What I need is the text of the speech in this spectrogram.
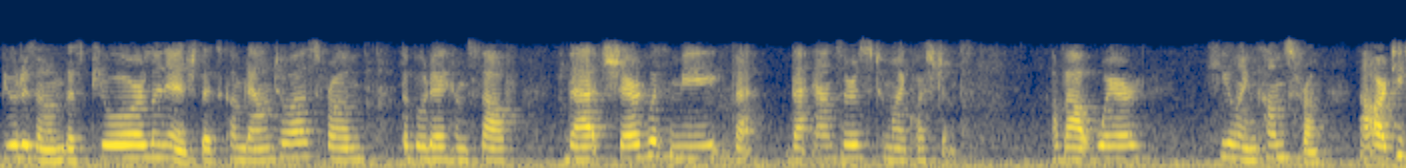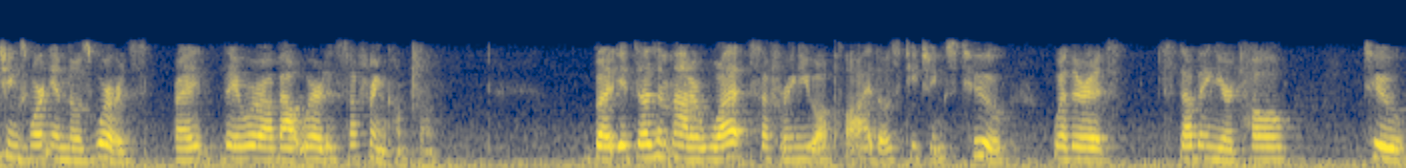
Buddhism, this pure lineage that's come down to us from the Buddha himself, that shared with me that the answers to my questions about where healing comes from. Now, our teachings weren't in those words, right? They were about where does suffering come from. But it doesn't matter what suffering you apply those teachings to, whether it's stubbing your toe to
